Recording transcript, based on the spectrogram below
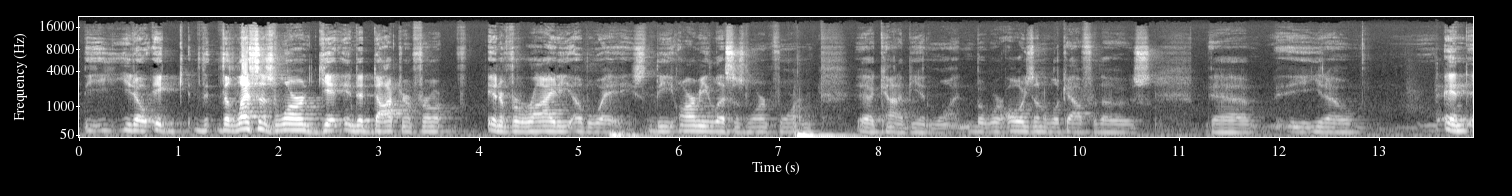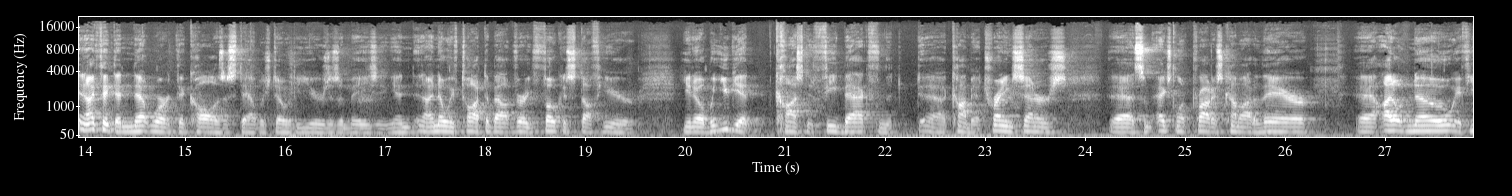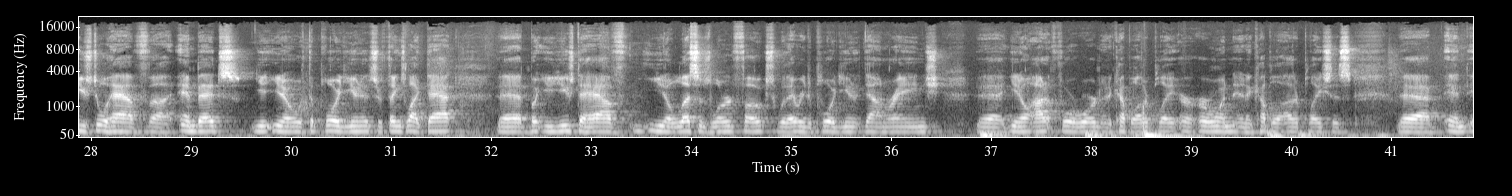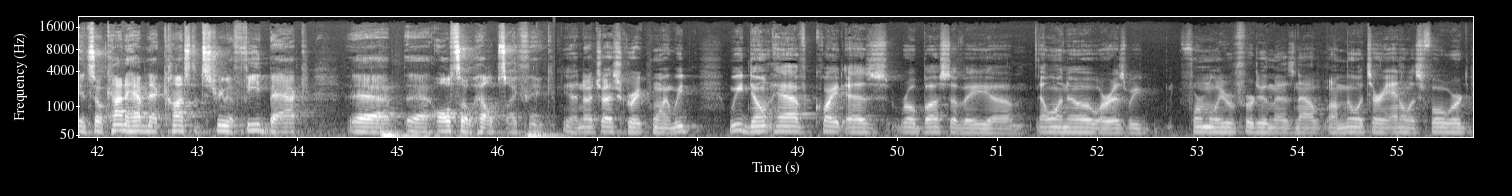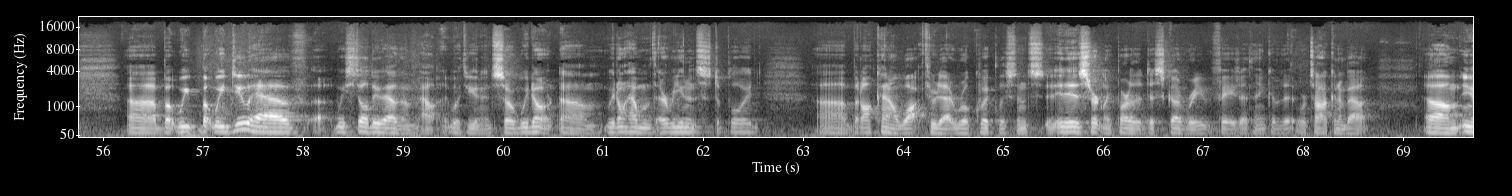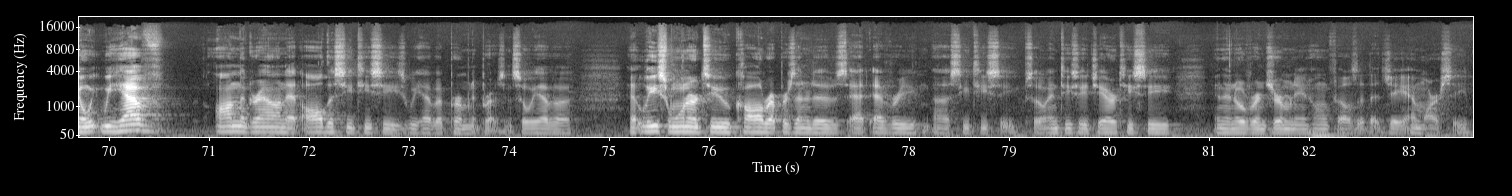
you know it, the lessons learned get into doctrine from in a variety of ways. The Army lessons learned form uh, kind of being one, but we're always on the lookout for those. Uh, you know. And, and I think the network that Call has established over the years is amazing. And, and I know we've talked about very focused stuff here, you know, but you get constant feedback from the uh, combat training centers. Uh, some excellent products come out of there. Uh, I don't know if you still have uh, embeds, you, you, know, with deployed units or things like that. Uh, but you used to have, you know, lessons learned folks with every deployed unit downrange, uh, you know, out at Forward and a couple other places, or Irwin and a couple of other places. Uh, and, and so kind of having that constant stream of feedback uh, also helps, I think. Yeah, no, that's a great point. We, we don't have quite as robust of a um, LNO, or as we formally refer to them as now, military analyst forward. Uh, but we but we do have uh, we still do have them out with units. So we don't um, we don't have them with every unit that's deployed. Uh, but I'll kind of walk through that real quickly since it is certainly part of the discovery phase I think of that we're talking about. Um, you know we, we have on the ground at all the CTCs we have a permanent presence. So we have a at least one or two call representatives at every uh, CTC. So NTC, JRTC, and then over in Germany and Hohenfels at that JMRC.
